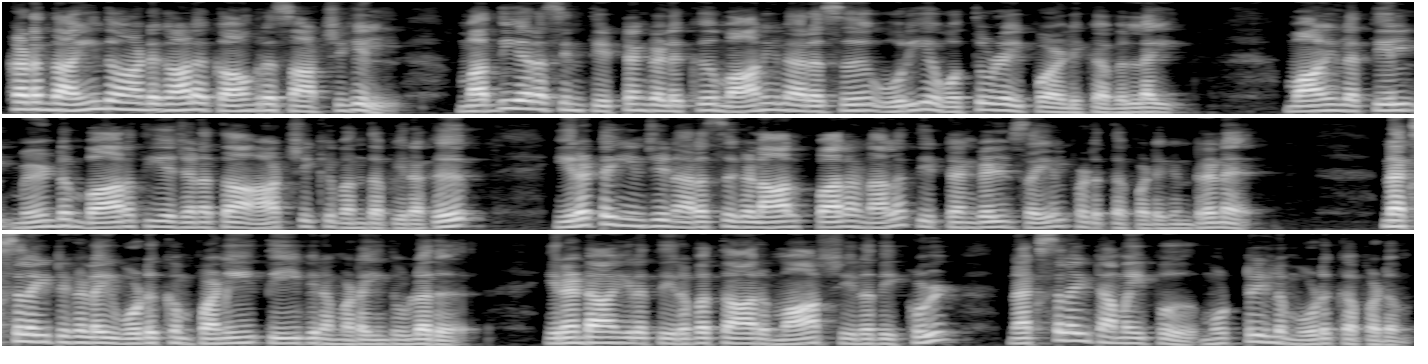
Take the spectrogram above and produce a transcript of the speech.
கடந்த ஐந்து ஆண்டுகால காங்கிரஸ் ஆட்சியில் மத்திய அரசின் திட்டங்களுக்கு மாநில அரசு உரிய ஒத்துழைப்பு அளிக்கவில்லை. மாநிலத்தில் மீண்டும் பாரதிய ஜனதா ஆட்சிக்கு வந்த பிறகு இரட்டை இன்ஜின் அரசுகளால் பல நலத்திட்டங்கள் செயல்படுத்தப்படுகின்றன. நக்சலைட்டுகளை ஒடுக்கும் பணி தீவிரமடைந்துள்ளது. இரண்டாயிரத்தி இருபத்தாறு மார்ச் இறுதிக்குள் நக்சலைட் அமைப்பு முற்றிலும் ஒடுக்கப்படும்.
